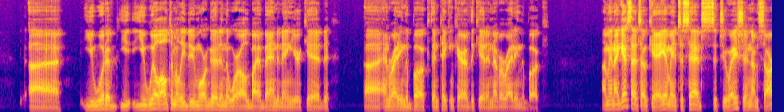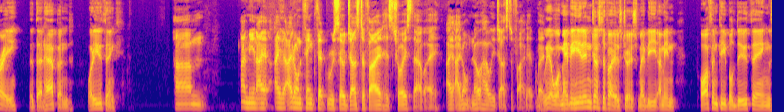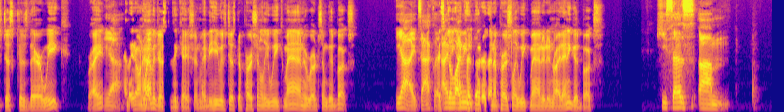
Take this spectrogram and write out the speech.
uh, you would have, you, you will ultimately do more good in the world by abandoning your kid uh, and writing the book than taking care of the kid and never writing the book. I mean, I guess that's okay. I mean, it's a sad situation. I'm sorry that that happened. What do you think? Um, I mean, I, I, I don't think that Rousseau justified his choice that way. I, I don't know how he justified it, but yeah, well, maybe he didn't justify his choice. Maybe I mean, often people do things just because they're weak right? Yeah. And they don't have a justification. Maybe he was just a personally weak man who wrote some good books. Yeah, exactly. I still I, like I mean, that better than a personally weak man who didn't write any good books. He says um,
